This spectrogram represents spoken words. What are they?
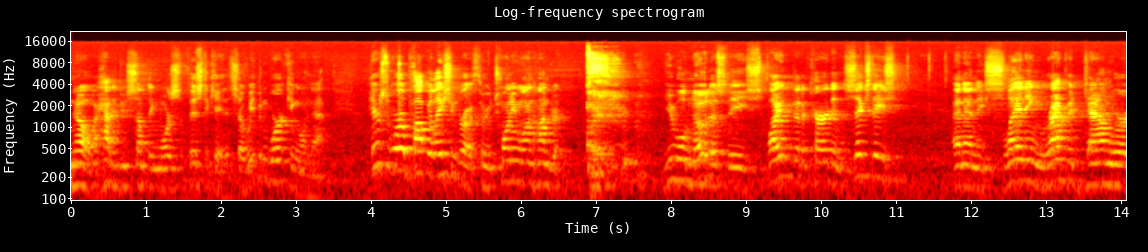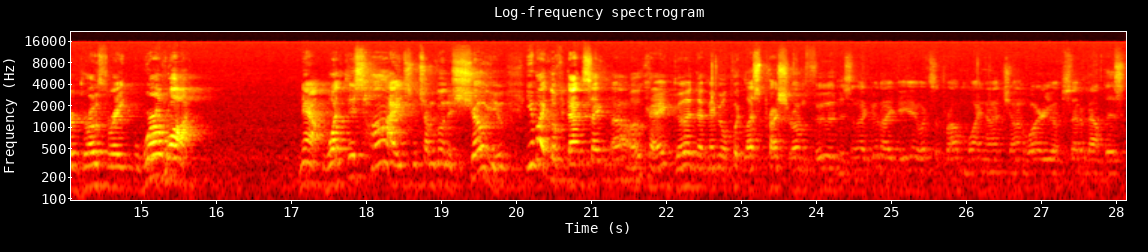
No, I had to do something more sophisticated. So we've been working on that. Here's the world population growth through 2100. you will notice the spike that occurred in the 60s and then the slanting rapid downward growth rate worldwide. Now, what this hides, which I'm going to show you, you might look at that and say, oh, okay, good, that maybe we'll put less pressure on food. Isn't that a good idea? What's the problem? Why not, John? Why are you upset about this?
